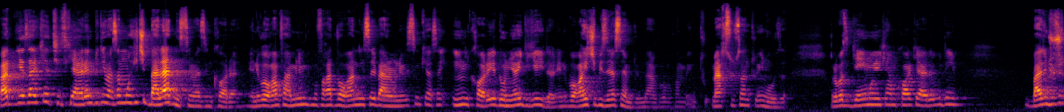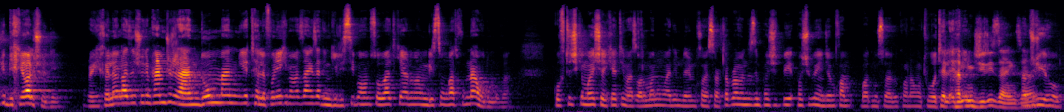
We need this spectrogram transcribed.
بعد یه ذره که چیز کردیم دیدیم مثلا ما هیچ بلد نیستیم از این کاره. یعنی واقعا فهمیدیم که ما فقط واقعا یه سری برنامه‌نویسیم که اصلا این کاره دنیای دیگه ای داره. یعنی واقعا هیچ business نمی‌دونیم در واقع بگیم مخصوصا تو این حوزه. حالا باز game رو یکم کار کرده بودیم. بعد اینجوری شد که بیخیال شدیم. خیلی قضیه شدیم. همینجور random من یه تلفنی که به من زنگ زد انگلیسی با هم صحبت کردم انگلیسی اونقدر خوب نبود موقع. گفتش که ما یه شرکتی از آلمان اومدیم داریم می‌خوایم استارتاپ رو بندازیم. پاشو بیا پاشو اینجا می‌خوام باهات مصاحبه کنم. تو هتل همینجوری زنگ زد؟ همینجوری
